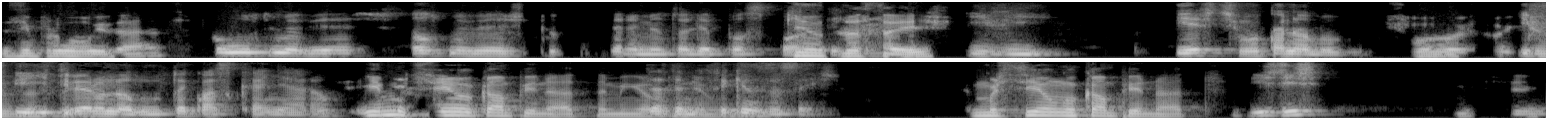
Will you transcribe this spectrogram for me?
nas improbabilidades. A última vez, a última vez que eu sinceramente olhei para o 15 Sporting 16. e vi estes vão estar na luta Foi, foi e, 15 e 16. tiveram na luta, quase que ganharam. E mereciam o campeonato, na minha Exatamente, opinião. foi 15 a 6. Mereciam o campeonato. Diz, diz, Sim.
